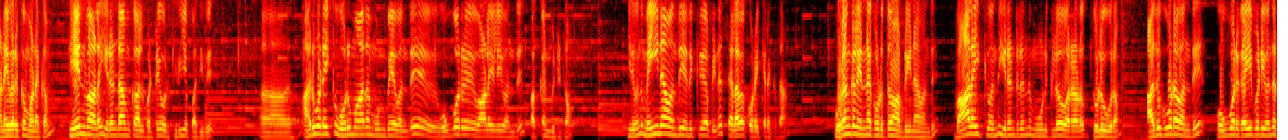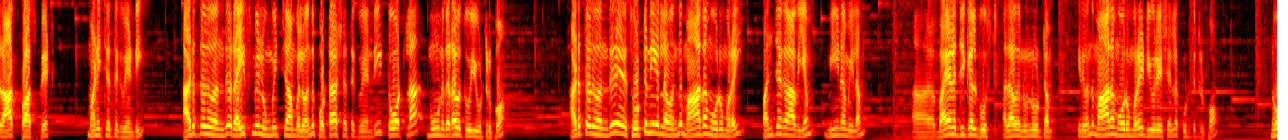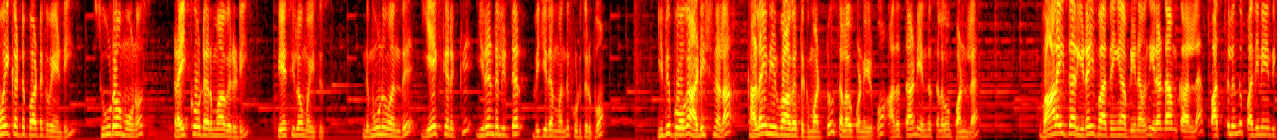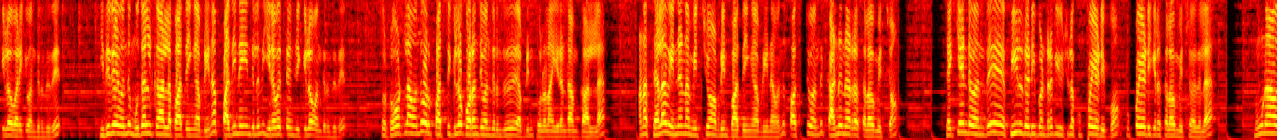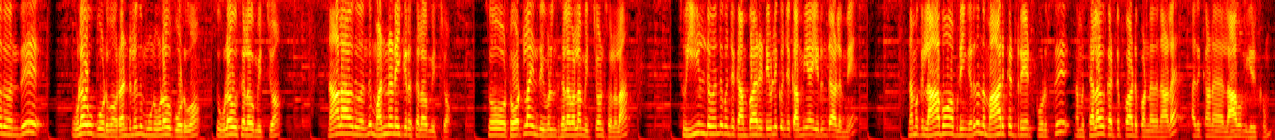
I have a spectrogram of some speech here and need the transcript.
அனைவருக்கும் வணக்கம். தேன்வாழை இரண்டாம் கால் பற்றிய ஒரு சிறிய பதிவு. அறுவடைக்கு ஒரு மாதம் முன்பே வந்து ஒவ்வொரு வாழையிலையும் வந்து பக்கன் விட்டுட்டோம். இது வந்து மெயினாக வந்து எதுக்கு அப்படின்னா செலவை குறைக்கிறதுக்கு தான். உரங்கள் என்ன கொடுத்தோம் அப்படின்னா வந்து வாழைக்கு வந்து இரண்டுலேருந்து மூணு கிலோ வர அளவுக்கு தொழு உரம். அது கூட வந்து ஒவ்வொரு கைப்படி வந்து ராக் பாஸ்பேட் மணிச்சத்துக்கு வேண்டி. அடுத்தது வந்து ரைஸ் மில் உம்மிச்சாம்பல் வந்து பொட்டாசியத்துக்கு வேண்டி டோட்டலாக மூணு தடவை தூவி விட்டுருப்போம். அடுத்தது வந்து சொட்டு நீரில் வந்து மாதம் ஒரு முறை பஞ்சகாவியம் மீனமிலம் பயாலஜிக்கல் பூஸ்ட் அதாவது நுண்ணூட்டம். இது வந்து மாதம் ஒரு முறை டியூரேஷனில் கொடுத்துட்ருப்போம் நோய் கட்டுப்பாட்டுக்கு வேண்டி சூடோமோனோஸ் ட்ரைகோடெர்மா வெரிடி பேசிலோமைசிஸ் இந்த மூணு வந்து ஏக்கருக்கு இரண்டு லிட்டர் விகிதம் வந்து கொடுத்துருப்போம். இது போக அடிஷ்னலாக கலை நிர்வாகத்துக்கு மட்டும் செலவு பண்ணியிருப்போம். அதை தாண்டி எந்த செலவும் பண்ணல. வாழைத்தார் இடை பார்த்தீங்க அப்படின்னா வந்து இரண்டாம் காலில் பத்துலேருந்து பதினைந்து கிலோ வரைக்கும் வந்திருந்தது. இதுவே வந்து முதல் காலில் பார்த்தீங்க அப்படின்னா பதினைந்துலேருந்து இருபத்தஞ்சு கிலோ வந்திருந்தது. ஸோ டோட்டலாக வந்து ஒரு பத்து கிலோ குறைஞ்சி வந்திருந்தது அப்படின்னு சொல்லலாம் இரண்டாம் காலில். ஆனால் செலவு என்னென்ன மிச்சம் அப்படின்னு பார்த்தீங்க அப்படின்னா வந்து ஃபஸ்ட்டு வந்து கண்ணு நடுற செலவு மிச்சம். செகண்ட் வந்து ஃபீல்டு ரெடி பண்ணுறதுக்கு யூஸ்வலாக குப்பை அடிப்போம். குப்பை அடிக்கிற செலவு மிச்சம் அதில். மூணாவது வந்து உழவு போடுவோம். ரெண்டுலேருந்து மூணு உழவு போடுவோம். ஸோ உழவு செலவு மிச்சம். நாலாவது வந்து மண் அணைக்கிற செலவு மிச்சம். ஸோ டோட்டலாக இந்த இவ்வளவு செலவெல்லாம் மிச்சம்னு சொல்லலாம். ஸோ ஈல்டு வந்து கொஞ்சம் கம்பேரிட்டிவ்லி கொஞ்சம் கம்மியாக இருந்தாலுமே நமக்கு லாபம் அப்படிங்கிறது அந்த மார்க்கெட் ரேட் பொறுத்து நம்ம செலவு கட்டுப்பாடு பண்ணதுனால அதுக்கான லாபம் இருக்கும்.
